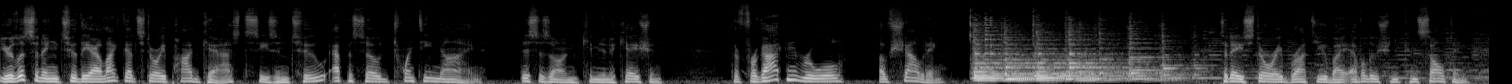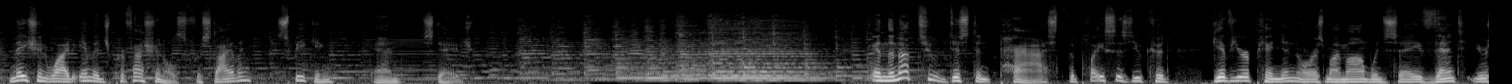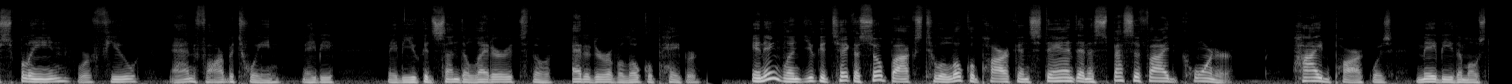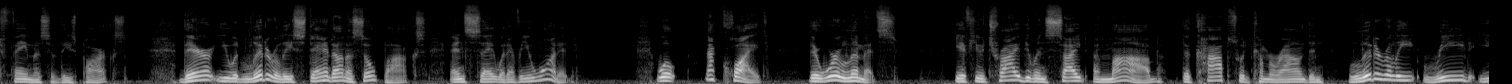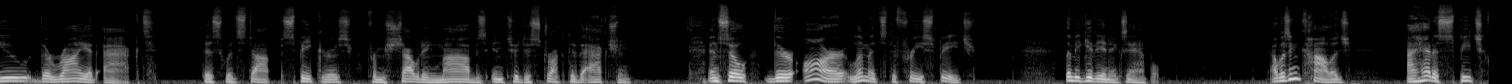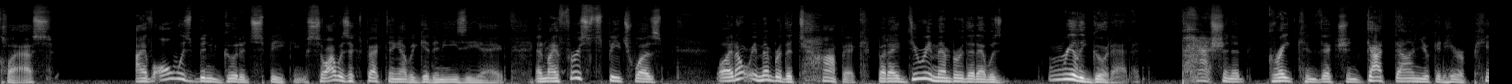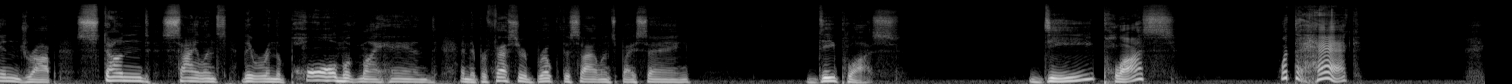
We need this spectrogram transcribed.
You're listening to the I Like That Story podcast, Season 2, Episode 29. This is on communication. The Forgotten Rule of Shouting. Today's story brought to you by Evolution Consulting, nationwide image professionals for styling, speaking, and stage. In the not too distant past, the places you could give your opinion, or as my mom would say, vent your spleen, were few and far between. Maybe, maybe you could send a letter to the editor of a local paper. In England, you could take a soapbox to a local park and stand in a specified corner. Hyde Park was maybe the most famous of these parks. There, you would literally stand on a soapbox and say whatever you wanted. Well, not quite. There were limits. If you tried to incite a mob, the cops would come around and literally read you the riot act. This would stop speakers from shouting mobs into destructive action. And so there are limits to free speech. Let me give you an example. I was in college. I had a speech class. I've always been good at speaking, so I was expecting I would get an easy A. And my first speech was well, I don't remember the topic, but I do remember that I was really good at it. Passionate, great conviction, got down, you could hear a pin drop, stunned silence. They were in the palm of my hand, and the professor broke the silence by saying, D plus. D plus? What the heck?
